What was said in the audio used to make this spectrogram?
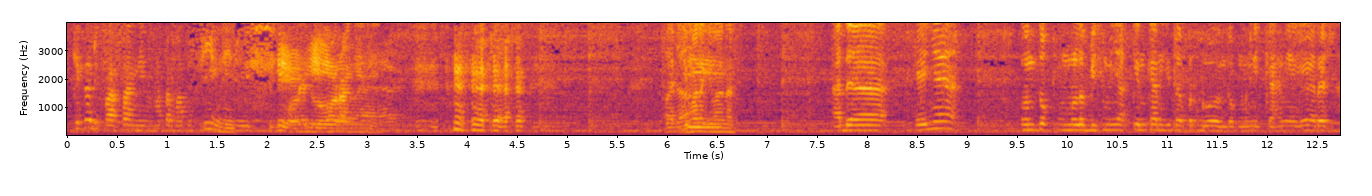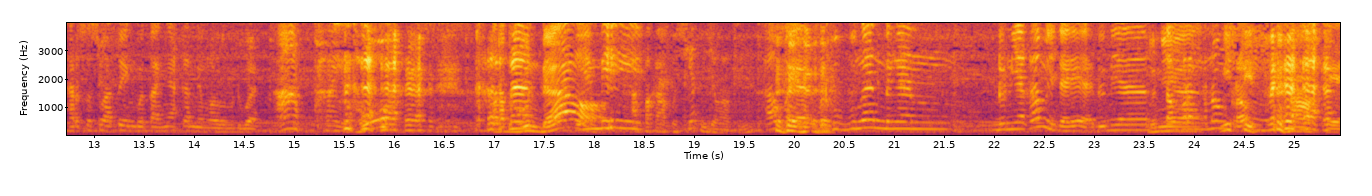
kita dipasangin mata-mata sinis Iya. oleh dua orang ini Jadi, Gimana gimana? Ada kayaknya untuk lebih meyakinkan kita berdua untuk menikah nih kayaknya ada harus sesuatu yang gue tanyakan sama lu berdua Apa itu? Para begundal. ini Apakah aku siap menjawabnya? apa ya berhubungan dengan dunia kami cah ya dunia, Dunia tongkrong nongkrong mistis. oke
